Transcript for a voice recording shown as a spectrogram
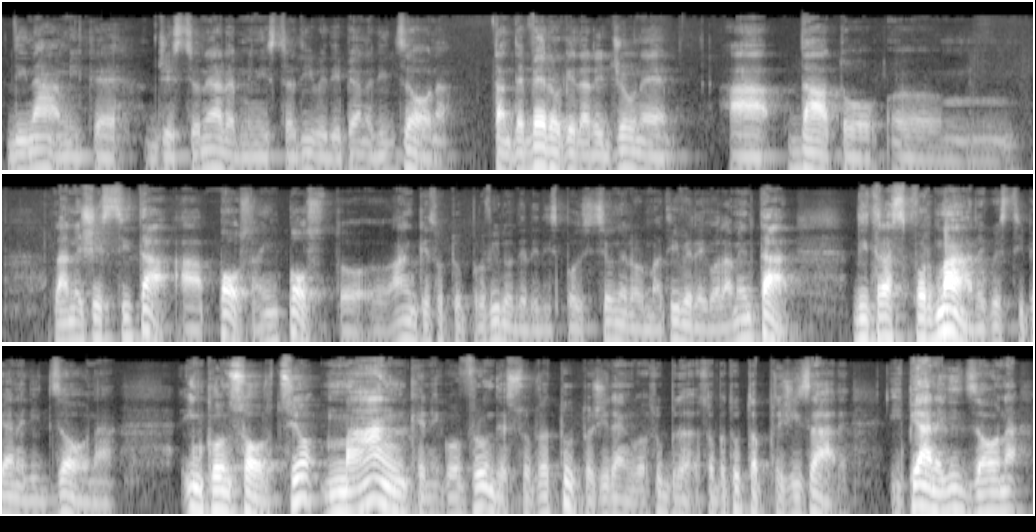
dinamiche gestionali e amministrative dei piani di zona, tant'è vero che la Regione ha dato ehm, la necessità, ha, posa, imposto eh, anche sotto il profilo delle disposizioni normative regolamentari di trasformare questi piani di zona in consorzio, ma anche nei confronti e soprattutto, ci tengo soprattutto a precisare, i piani di zona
